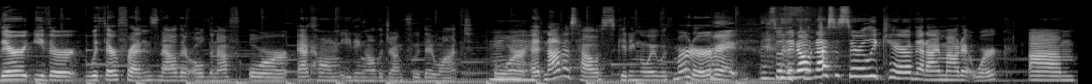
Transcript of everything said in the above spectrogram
they're either with their friends now they're old enough, or at home eating all the junk food they want, or at Nana's house getting away with murder. Right. so they don't necessarily care that I'm out at work. Um,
